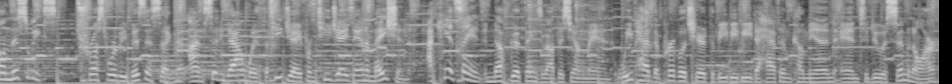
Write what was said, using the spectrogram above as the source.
On this week's Trustworthy Business segment, I'm sitting down with TJ from TJ's Animation. I can't say enough good things about this young man. We've had the privilege here at the BBB to have him come in and to do a seminar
